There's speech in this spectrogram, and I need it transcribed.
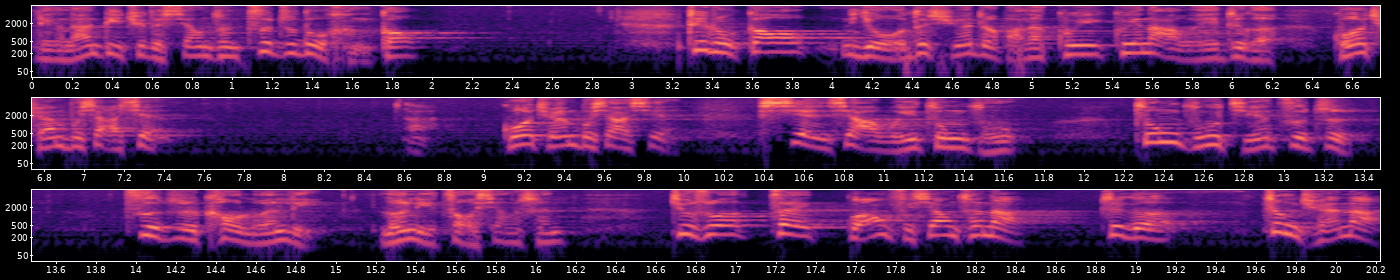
岭南地区的乡村自治度很高，这种高，有的学者把它归归纳为这个国权不下县。啊国权不下县，县下为宗族，宗族皆自治，自治靠伦理，伦理造乡绅。就说在广府乡村呢，这个政权呢，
